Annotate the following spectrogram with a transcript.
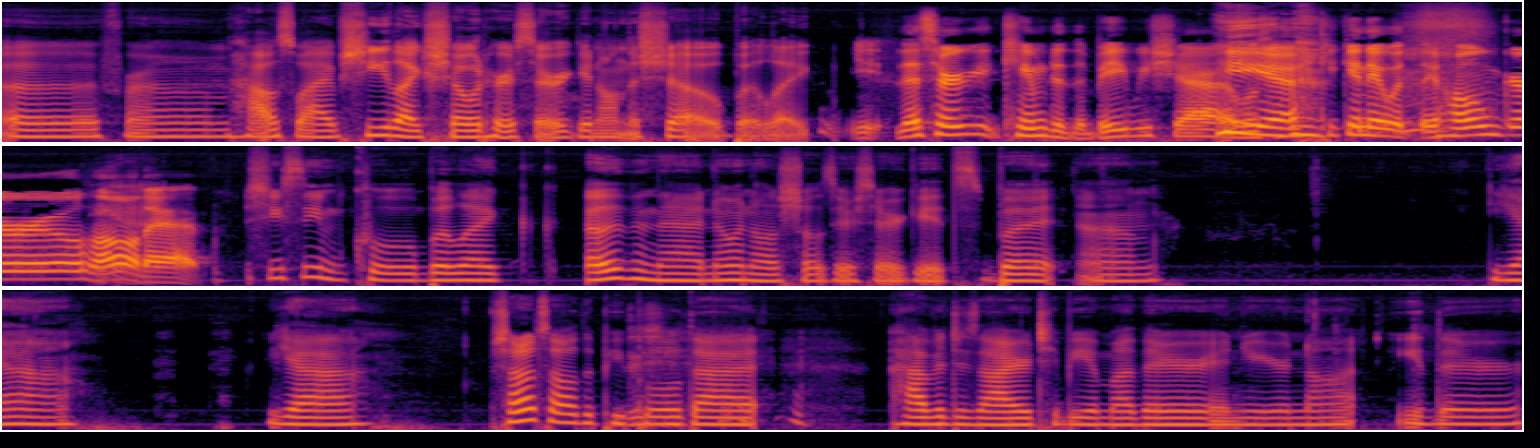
uh, from Housewives, she like showed her surrogate on the show, but like Y- That surrogate came to the baby shower, Yeah. was kicking it with the homegirls, all that. she seemed cool. But like other than that, no one else shows their surrogates. But um, yeah, yeah. Shout out to all the people that have a desire to be a mother and you're not either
